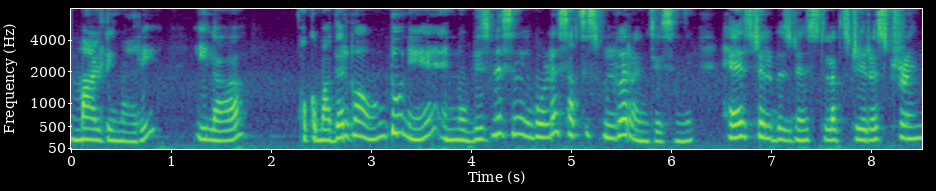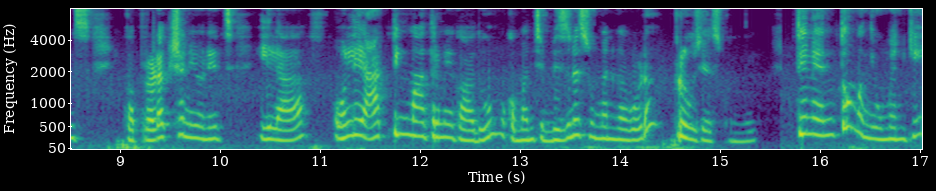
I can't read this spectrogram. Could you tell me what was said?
మాల్టీ మారీ ఇలా ఒక మదర్గా ఉంటూనే ఎన్నో బిజినెస్ని కూడా సక్సెస్ఫుల్గా రన్ చేసింది. Hair style business luxury restaurants ఇంకా ప్రొడక్షన్ యూనిట్స్. ఇలా ఓన్లీ యాక్టింగ్ మాత్రమే కాదు ఒక మంచి బిజినెస్ ఉమెన్గా కూడా ప్రూవ్ చేసుకుంది. తిను ఎంతోమంది ఉమెన్కి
